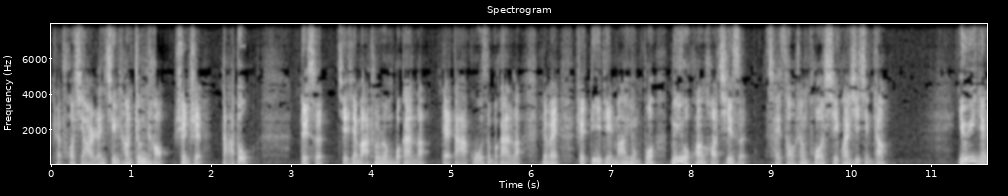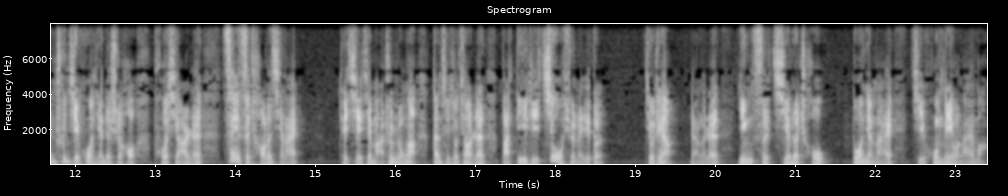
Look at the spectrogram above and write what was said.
这婆媳二人经常争吵，甚至打斗。对此，姐姐马春荣不干了，这大姑子不干了，认为是弟弟马永波没有管好妻子，才造成婆媳关系紧张。有一年春节过年的时候，婆媳二人再次吵了起来，这姐姐马春荣啊，干脆就叫人把弟弟教训了一顿。就这样，两个人因此结了仇，多年来几乎没有来往。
